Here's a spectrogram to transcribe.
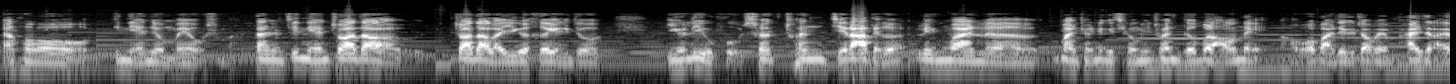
然后今年就没有什么，但是今年抓到抓到了一个合影，就一个利物浦穿穿杰拉德，另外呢曼城这个球迷穿德布劳内，我把这个照片拍下来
